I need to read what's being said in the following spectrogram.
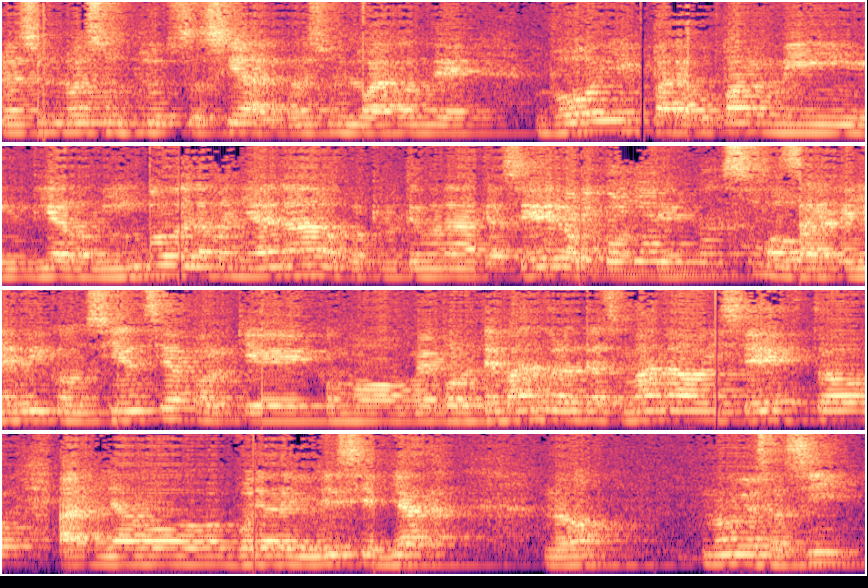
No es, un, no es un club social, no es un lugar donde voy para ocupar mi día domingo de la mañana o porque no tengo nada que hacer o, porque, o para callar mi conciencia porque como me porté mal durante la semana o hice esto, ah, ya voy a la iglesia y ya. No, no es así.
